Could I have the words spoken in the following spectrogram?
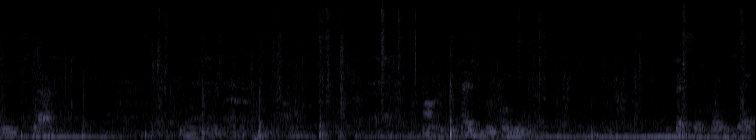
Wyjścia. O, tu też był pomnik. Tu też coś będzie.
